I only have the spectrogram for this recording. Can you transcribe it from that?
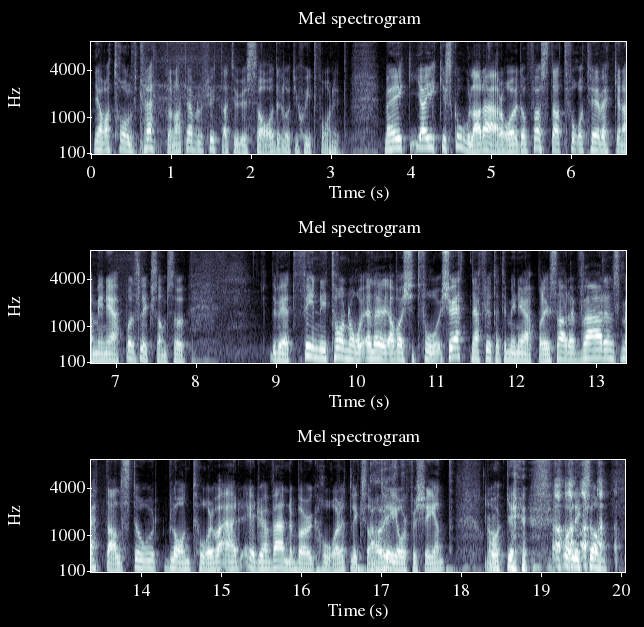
när jag var 12-13 att jag ville flytta till USA. Det låter ju skitfånigt. Men jag gick, jag gick i skola där och de första två, tre veckorna i Minneapolis liksom så du vet, Finn i tonår, eller jag var 22, 21 när jag flyttade till Minneapolis, så hade världens metal, stort blont hår, det var Ad- Adrian Vandenberg-håret liksom, Ja, tre visst. år för sent. Och, och liksom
